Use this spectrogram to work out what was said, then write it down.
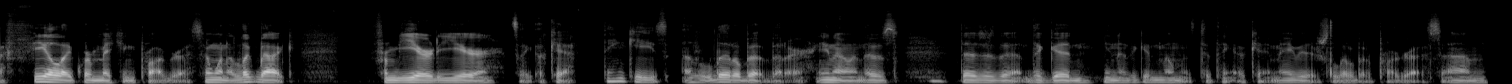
I feel like we're making progress. And when I look back from year to year, it's like okay, I think he's a little bit better, you know. And those those are the the good you know the good moments to think okay, maybe there's a little bit of progress. Um,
